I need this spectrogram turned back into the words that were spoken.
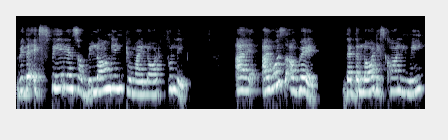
with the experience of belonging to my Lord fully. I, I was aware that the Lord is calling me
